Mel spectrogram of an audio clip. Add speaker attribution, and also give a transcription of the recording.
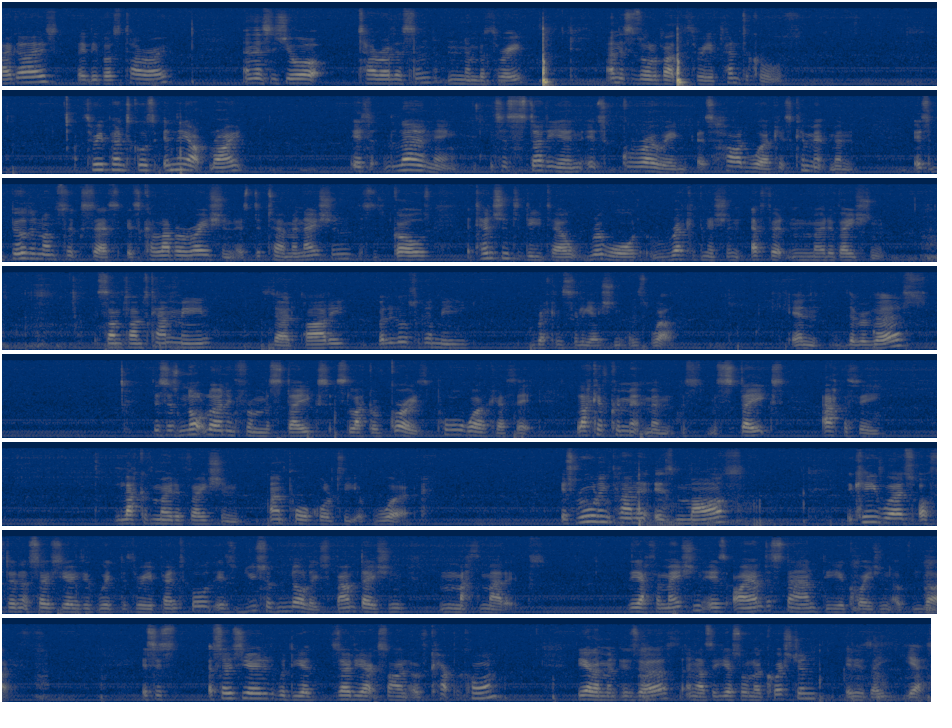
Speaker 1: Hi guys, Baby Boss Tarot, and this is your tarot lesson number three, and this is all about the Three of Pentacles. Three Pentacles in the upright. Is learning, it's a studying, it's growing, it's hard work, it's commitment, it's building on success, it's collaboration, it's determination, this is goals, attention to detail, reward, recognition, effort, and motivation sometimes can mean third party, but it also can mean reconciliation as well. In the reverse, this is not learning from mistakes, it's lack of growth, poor work ethic, lack of commitment, mistakes, apathy, lack of motivation, and poor quality of work. Its ruling planet is Mars, the key words often associated with the Three of Pentacles is use of knowledge, foundation, mathematics. The affirmation is I understand the equation of life. It is associated with the zodiac sign of Capricorn. The element is earth, and as a yes or no question, it is a yes.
